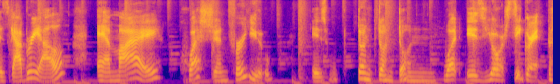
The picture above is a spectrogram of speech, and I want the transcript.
is Gabrielle, and my question for you is Dun dun dun. What is your secret?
